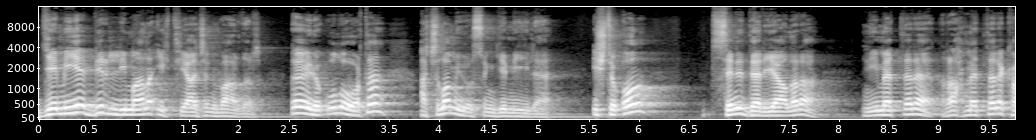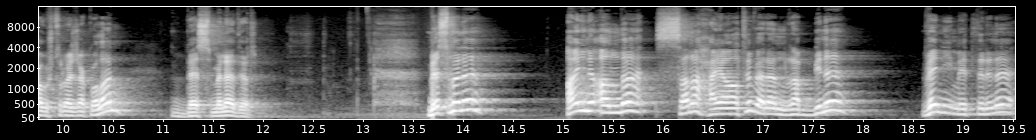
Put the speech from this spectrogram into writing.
gemiye, bir limana ihtiyacın vardır. Öyle ulu orta açılamıyorsun gemiyle. İşte o seni deryalara, nimetlere, rahmetlere kavuşturacak olan besmeledir. Besmele aynı anda sana hayatı veren Rabbine ve nimetlerine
